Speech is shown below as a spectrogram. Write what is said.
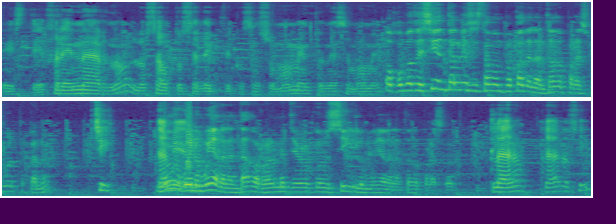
este, frenar, ¿no? Los autos eléctricos en su momento, en ese momento. O como decían, tal vez estaba un poco adelantado para su época, ¿no? Sí, Muy, también. bueno, muy adelantado, realmente yo creo que un siglo muy adelantado para su época. Claro, claro, sí.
